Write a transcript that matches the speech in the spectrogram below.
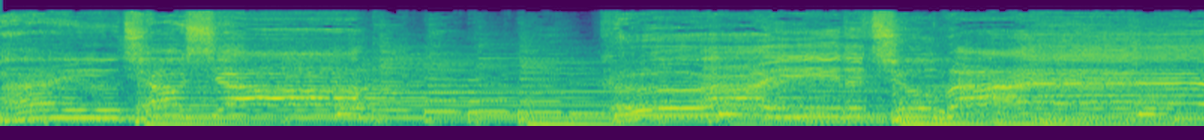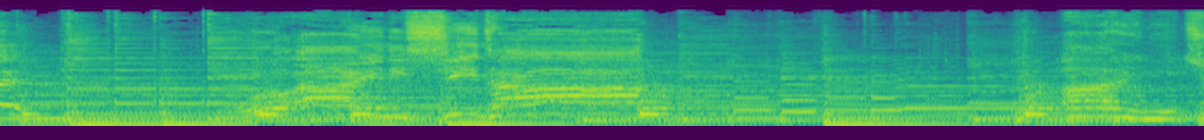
还有桥下可爱的酒牌。我爱你西塘，我爱你竹，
